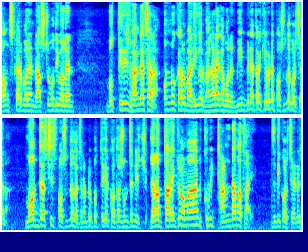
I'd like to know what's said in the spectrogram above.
সংস্কার বলেন, রাষ্ট্রপতি বলেন, বত্রিশ ভাঙ্গা ছাড়া, অন্য কারও বাড়িঘর ভাঙা ডাকা বলেন, বিএনপি নেতারা কেউ এটা পছন্দ করছে না। মব জাস্টিস পছন্দ করছে না আপনি প্রত্যেকের কথা শুনছেন নিশ্চয় জনাব তারেক রহমান খুবই ঠান্ডা মাথায় করছেন, এটা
